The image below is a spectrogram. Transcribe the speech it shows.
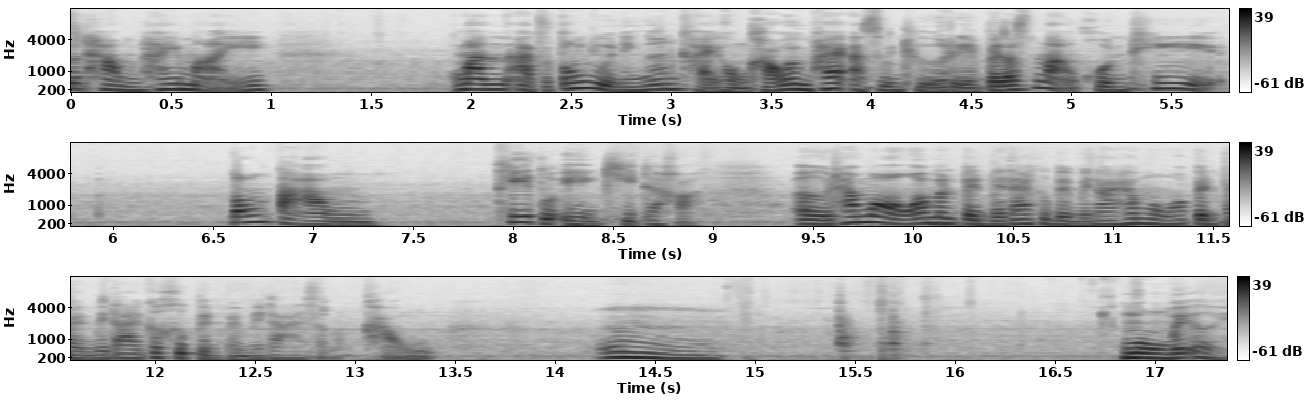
จะทำให้ไหม มันอาจจะต้องอยู่ในเงื่อนไขของเขาเป็นไพ่อัศวินถือเหรียญเป็นลักษณะคนที่ต้องตามที่ตัวเองคิดอะค่ะเออถ้ามองว่ามันเป็นไปได้คือเป็นไปได้ ถ้ามองว่าเป็นไปไม่ได้ก็คือเป็นไปไม่ได้สำหรับเขา อืม งงไหมเอ่ย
